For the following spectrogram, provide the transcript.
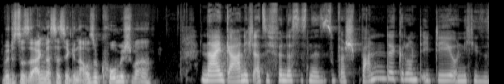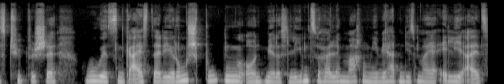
Würdest du sagen, dass das hier genauso komisch war? Nein, gar nicht. Also ich finde, das ist eine super spannende Grundidee und nicht dieses typische, uh, jetzt sind Geister, die rumspuken und mir das Leben zur Hölle machen. Nee, wir hatten diesmal ja Ellie als,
